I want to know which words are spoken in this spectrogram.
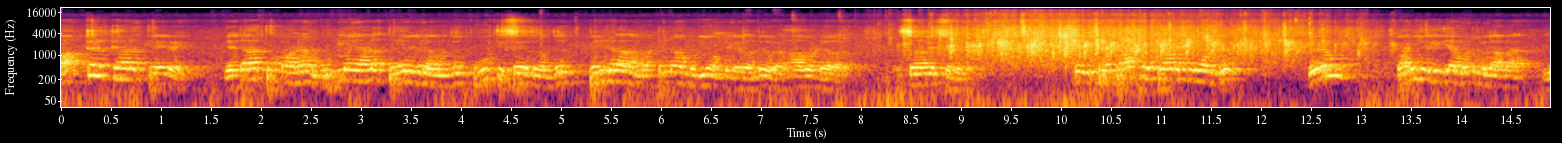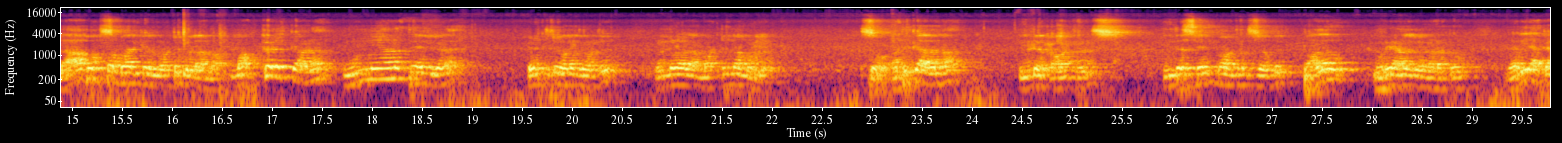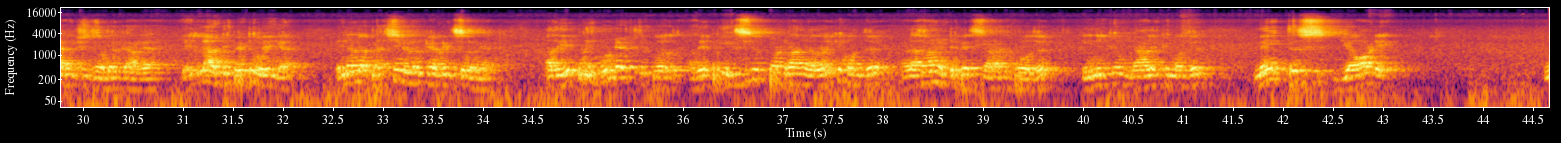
மக்களுக்கான தேவை யதார்த்தமான உண்மையான தேவைகளை வந்து பூர்த்தி செய்யறது வந்து பெண்களால் மட்டும்தான் முடியும் அப்படிங்கிறது வந்து ஒரு ஹார்வர்டு சர்வே சொல்லுது. ஸோ இப்போ பார்க்குற ப்ராப்ளம் வந்து வெறும் வணிக ரீதியாக மட்டும் இல்லாமல் லாபம் சம்பாதிக்கிறது மட்டும் இல்லாமல் மக்களுக்கான உண்மையான தேவைகளை எடுத்துகிட்டு வரது வந்து உங்களால் மட்டும்தான் முடியும். ஸோ அதுக்காக தான் இந்த கான்ஃபரன்ஸ் இந்த ஸ்டெம் கான்ஃபரன்ஸ் வந்து பல உரையாடல்கள் நடக்கும். நிறைய கனெக்ஷன்ஸ் வந்திருக்காங்க. எல்லா டிபேட்டும் வைங்க என்னென்ன பிரச்சனைகள் இருக்குது அப்படின்னு சொல்லுங்கள் அதை எப்படி முன்னெடுத்துட்டு போகிறது அதை எப்படி எக்ஸிக்யூட் பண்ணுறாங்க வரைக்கும் வந்து அழகான டிபேட்ஸ் நடக்க போகுது. இன்னைக்கும் நாளைக்கும் வந்து மேக் திஸ் யோடே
